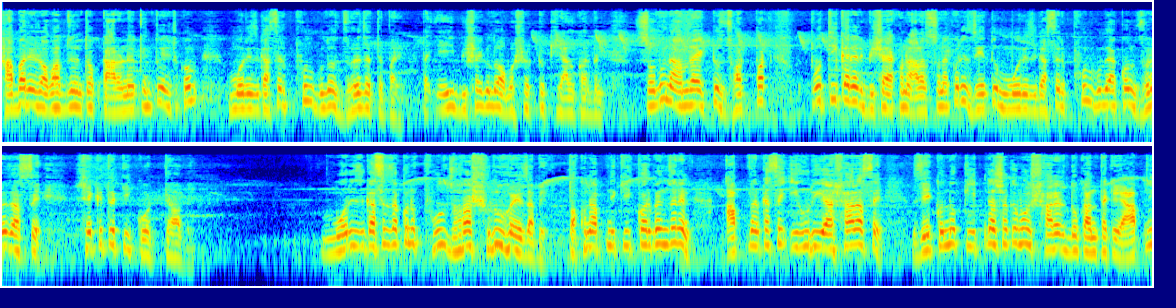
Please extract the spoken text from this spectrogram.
খাবারের অভাবজনিত কারণে কিন্তু এরকম মরিচ গাছের ফুলগুলো ঝরে যেতে পারে। তাই এই বিষয়গুলো অবশ্যই একটু খেয়াল করবেন। চলুন আমরা একটু ঝটপট প্রতিকারের বিষয় এখন আলোচনা করি। যেহেতু মরিচ গাছের ফুলগুলো এখন ঝরে যাচ্ছে, সেক্ষেত্রে কি করতে হবে? মরিচ গাছে যখন ফুল ঝরা শুরু হয়ে যাবে, তখন আপনি কি করবেন জানেন? আপনার কাছে ইউরিয়া সার আছে যে কোনো কীটনাশক এবং সারের দোকান থেকে আপনি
